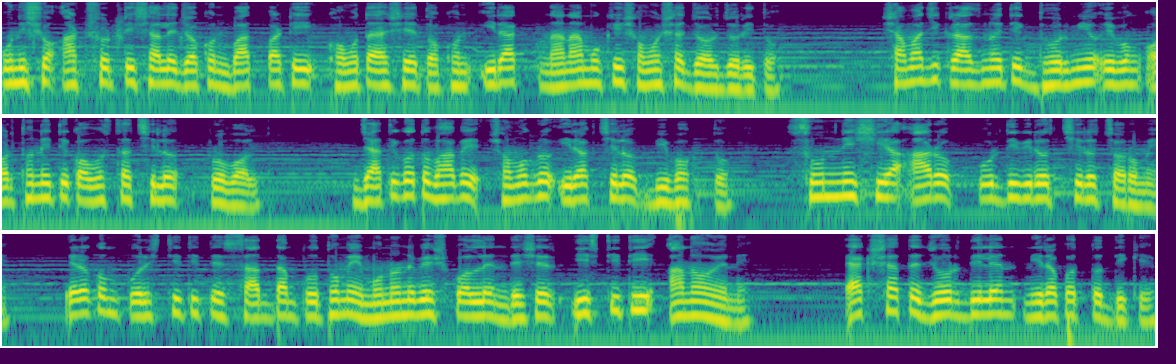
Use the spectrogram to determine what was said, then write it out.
উনিশশো আটষট্টি সালে যখন বাদ পার্টি ক্ষমতায় আসে, তখন ইরাক নানামুখী সমস্যা জর্জরিত। সামাজিক, রাজনৈতিক, ধর্মীয় এবং অর্থনৈতিক অবস্থা ছিল প্রবল। জাতিগতভাবে সমগ্র ইরাক ছিল বিভক্ত। সুন্নি শিয়া আরব কুর্দি বিরোধ ছিল চরমে। এরকম পরিস্থিতিতে সাদ্দাম প্রথমে মনোনিবেশ করলেন দেশের স্থিতি আনয়নে। একসাথে জোর দিলেন নিরাপত্তার দিকে।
